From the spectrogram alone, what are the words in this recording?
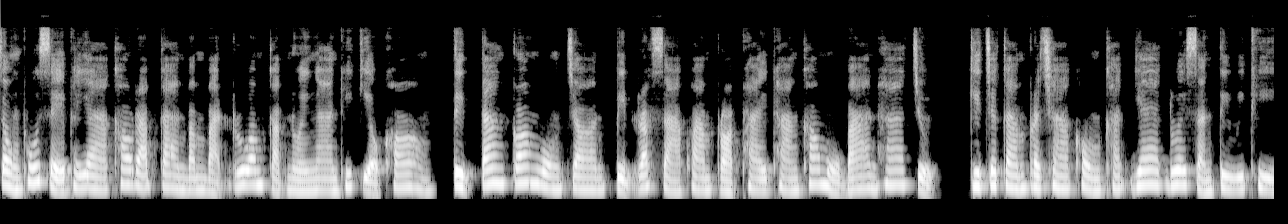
ส่งผู้เสพยาเข้ารับการบำบัดร่วมกับหน่วยงานที่เกี่ยวข้อง ติดตั้งกล้องวงจรปิดรักษาความปลอดภัยทางเข้าหมู่บ้าน 5 จุด กิจกรรมประชาคมคัดแยกด้วยสันติวิธี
